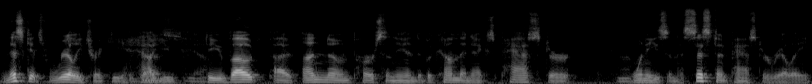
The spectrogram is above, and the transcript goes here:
And this gets really tricky. It how does, you yeah. do you vote an unknown person in to become the next pastor mm-hmm. when he's an assistant pastor? Really,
